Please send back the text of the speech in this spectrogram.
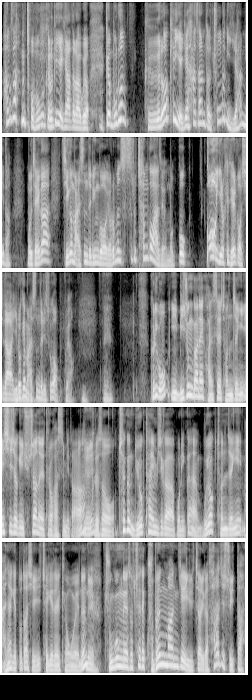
항상 저보고 그렇게 얘기하더라고요. 그러니까 물론 그렇게 얘기한 사람도 충분히 이해합니다. 뭐 제가 지금 말씀드린 거 여러분 스스로 참고하세요. 뭐 꼭 꼭 이렇게 될 것이다 이렇게 음. 말씀드릴 수가 없고요. 그리고 이 미중 간의 관세 전쟁이 일시적인 휴전에 들어갔습니다. 네. 그래서 최근 뉴욕 타임즈가 보니까 무역 전쟁이 만약에 또다시 재개될 경우에는 네. 중국 내에서 최대 900만 개의 일자리가 사라질 수 있다.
